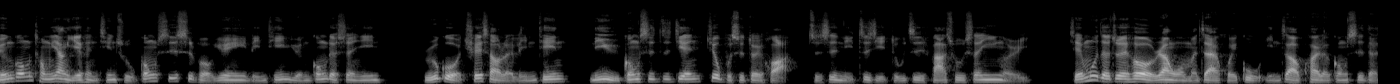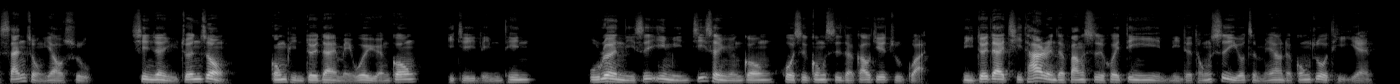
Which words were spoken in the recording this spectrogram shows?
员工同样也很清楚公司是否愿意聆听员工的声音。如果缺少了聆听，你与公司之间就不是对话，只是你自己独自发出声音而已。节目的最后，让我们再回顾营造快乐公司的三种要素：信任与尊重、公平对待每位员工，以及聆听。无论你是一名基层员工，或是公司的高阶主管，你对待其他人的方式会定义你的同事有怎么样的工作体验。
